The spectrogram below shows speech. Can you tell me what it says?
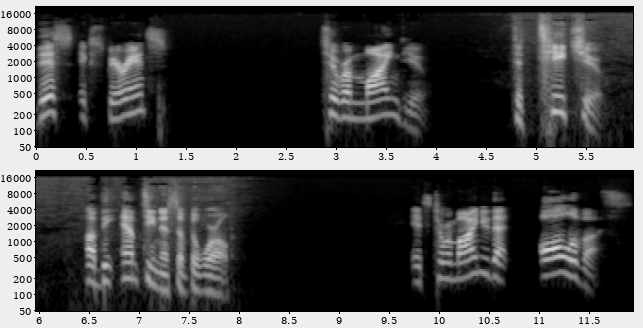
this experience to remind you, to teach you of the emptiness of the world. It's to remind you that all of us,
